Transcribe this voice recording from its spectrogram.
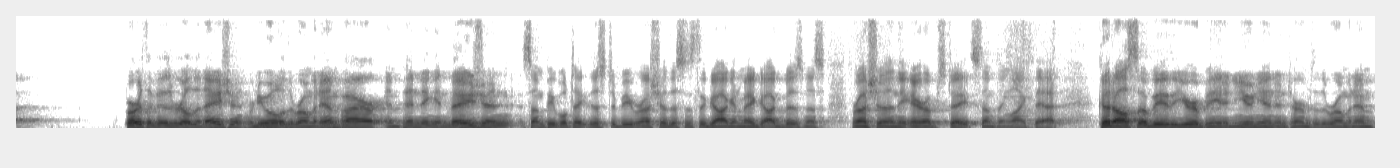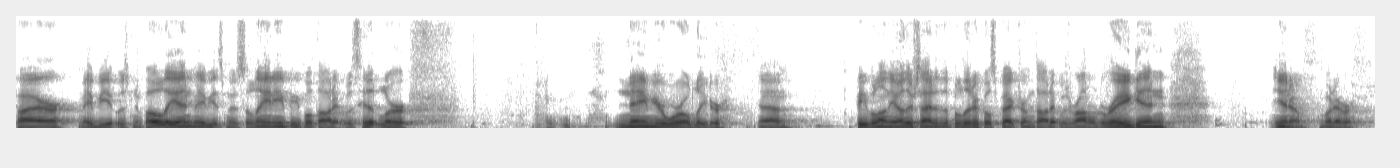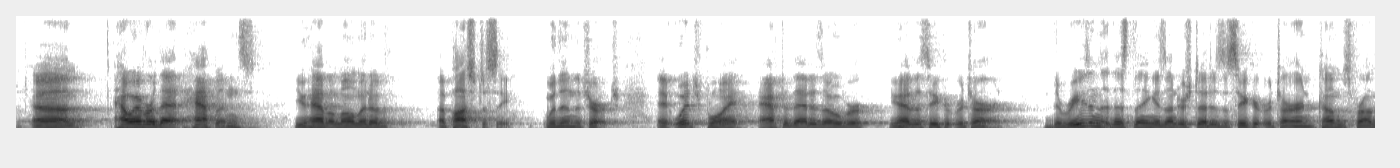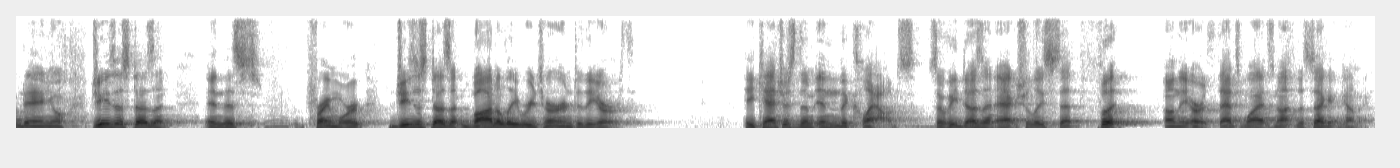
Birth of Israel, the nation, renewal of the Roman Empire, impending invasion. Some people take this to be Russia. This is the Gog and Magog business. Russia and the Arab states, something like that. Could also be the European Union in terms of the Roman Empire. Maybe it was Napoleon, maybe it's Mussolini. People thought it was Hitler. Name your world leader. Um, people on the other side of the political spectrum thought it was Ronald Reagan. You know, whatever. Um, however, that happens you have a moment of apostasy within the church. At which point, after that is over, you have the secret return. The reason that this thing is understood as a secret return comes from Daniel. Jesus doesn't, in this framework, Jesus doesn't bodily return to the earth. He catches them in the clouds. So he doesn't actually set foot on the earth. That's why it's not the second coming,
